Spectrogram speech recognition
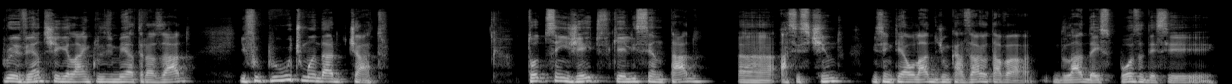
pro evento, cheguei lá inclusive meio atrasado, e fui pro último andar do teatro. Todo sem jeito, fiquei ali sentado, uh, assistindo, me sentei ao lado de um casal, eu estava do lado da esposa desse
